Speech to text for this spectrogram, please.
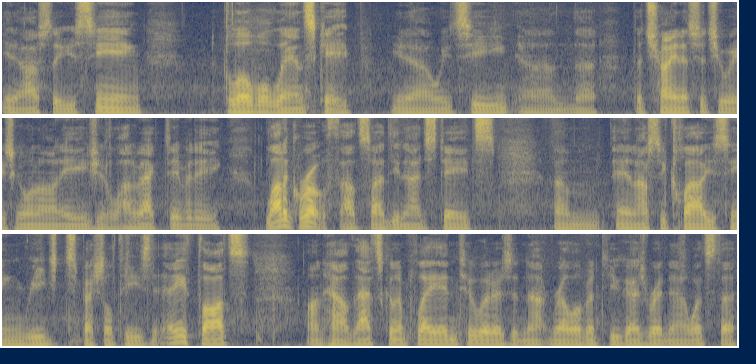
you know, obviously you're seeing global landscape, You know, we see uh, the, the China situation going on, Asia, a lot of activity, a lot of growth outside the United States. Um, and obviously cloud, you're seeing region specialties. Any thoughts on how that's going to play into it? Or is it not relevant to you guys right now? What's the,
